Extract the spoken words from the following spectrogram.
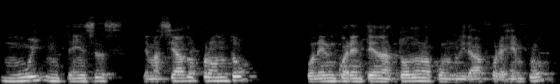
muy intensas demasiado pronto, poner en cuarentena toda una comunidad, por ejemplo,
